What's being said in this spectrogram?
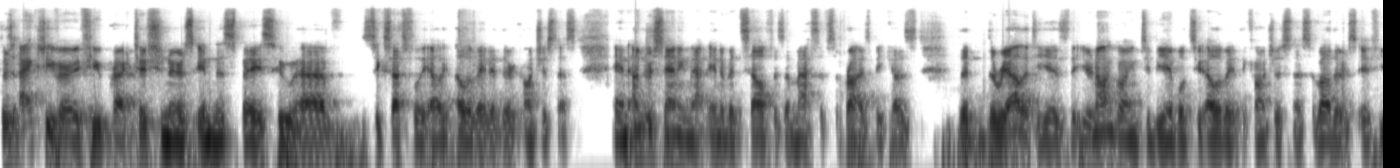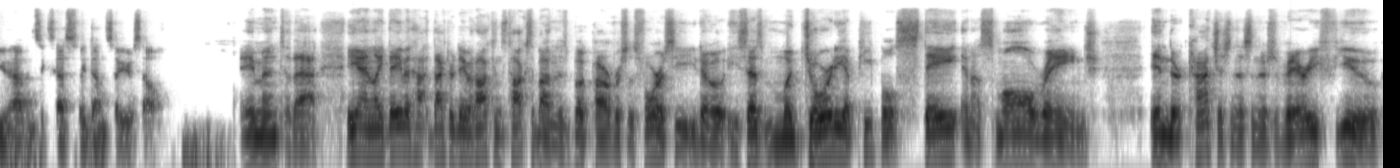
there's actually very few practitioners in this space who have successfully ele- elevated their consciousness. And understanding that in of itself is a massive surprise because the, the reality is that you're not going to be able to elevate the consciousness of others if you haven't successfully done so yourself. Amen to that. Yeah, and like David, Dr. David Hawkins talks about in his book Power versus Force, he, you know, he says majority of people stay in a small range in their consciousness and there's very few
